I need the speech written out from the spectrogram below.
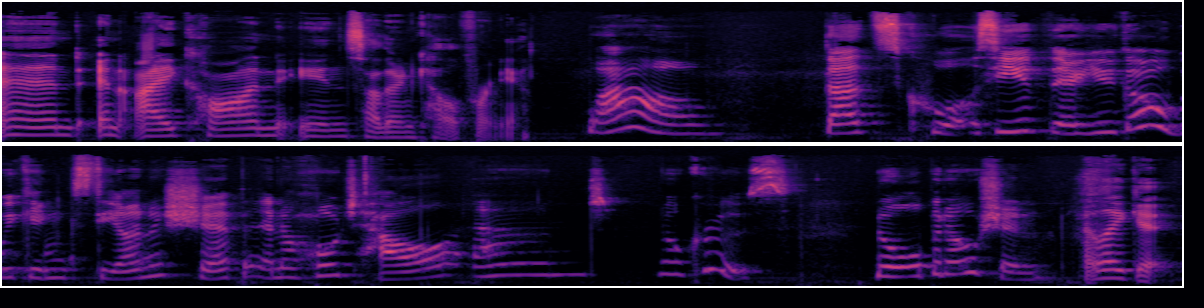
and an icon in Southern California. Wow. That's cool. See, there you go. We can stay on a ship and a hotel and no cruise, no open ocean. I like it.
